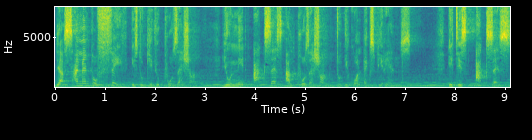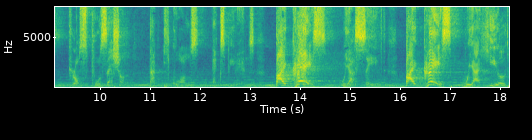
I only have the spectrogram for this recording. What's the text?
The assignment of faith is to give you possession. You need access and possession to equal experience. It is access plus possession that equals experience. By grace, we are saved. By grace, we are healed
